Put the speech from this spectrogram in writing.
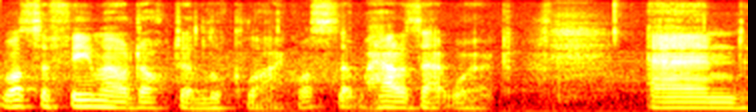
what's the female doctor look like? What's that? How does that work? And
